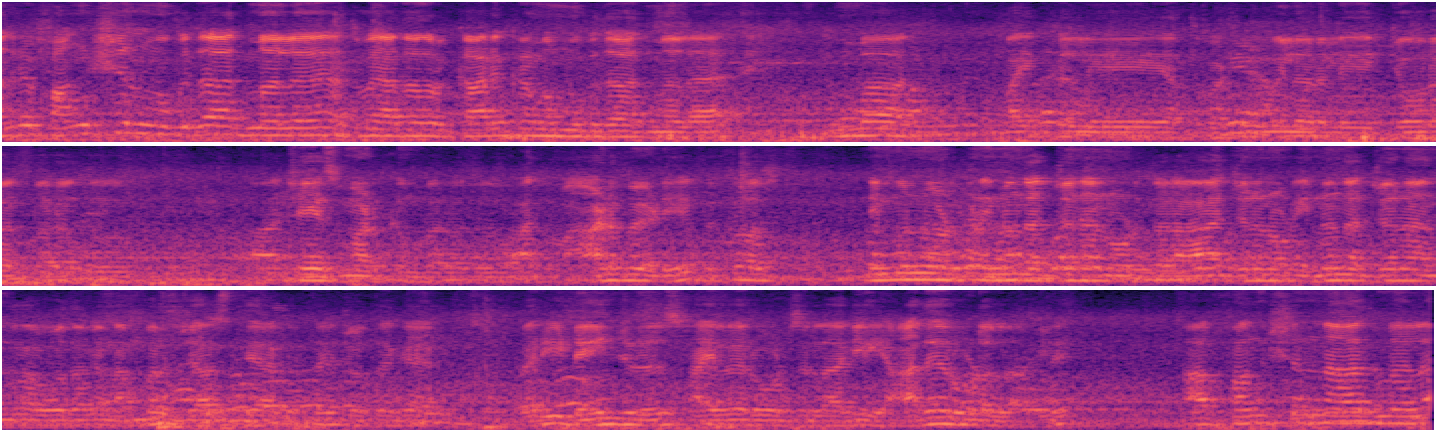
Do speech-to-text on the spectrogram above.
ಅಂದ್ರೆ ಫಂಕ್ಷನ್ ಮುಗಿದಾದ್ಮೇಲೆ ಅಥವಾ ಯಾವ್ದಾದ್ರು ಕಾರ್ಯಕ್ರಮ ಮುಗಿದಾದ್ಮೇಲೆ ತುಂಬಾ ಬೈಕಲ್ಲಿ ಅಥವಾ ಟೂ ವೀಲರಲ್ಲಿ ಜೋರಾಗಿ ಬರೋದು ಚೇಸ್ ಮಾಡ್ಕೊಂಡ್ ಬರೋದು ಅದು ಮಾಡಬೇಡಿ ಬಿಕಾಸ್ ನಿಮ್ಮನ್ನ ನೋಡ್ಕೊಂಡು ಇನ್ನೊಂದು ಹತ್ತು ಜನ ನೋಡ್ತಾರೆ. ಆ ಜನ ನೋಡಿ ಇನ್ನೊಂದು ಹತ್ತು ಜನ ಅಂತ ಹೋದಾಗ ನಂಬರ್ ಜಾಸ್ತಿ ಆಗುತ್ತೆ. ಜೊತೆಗೆ ವೆರಿ ಡೇಂಜರಸ್ ಹೈವೇ ರೋಡ್ಸ್ ಅಲ್ಲಾಗಲಿ ಯಾವುದೇ ರೋಡಲ್ಲಾಗಲಿ ಆ ಫಂಕ್ಷನ್ ಆದ್ಮೇಲೆ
